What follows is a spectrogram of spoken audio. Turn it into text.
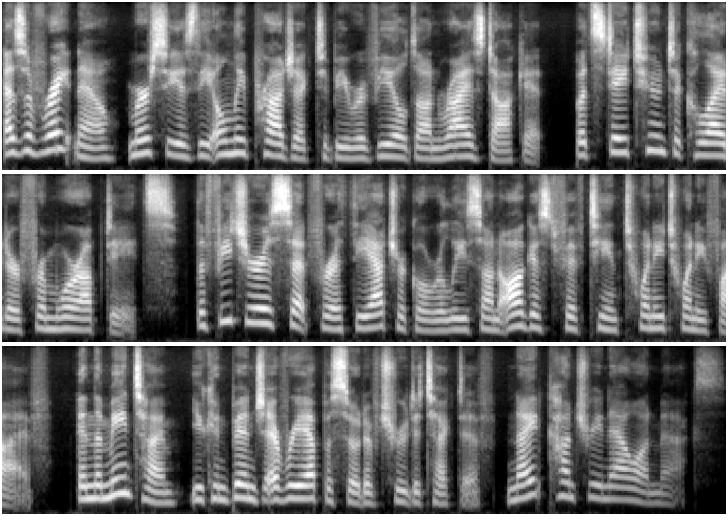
As of right now, Mercy is the only project to be revealed on Reis's docket, but stay tuned to Collider for more updates. The feature is set for a theatrical release on August 15, 2025. In the meantime, you can binge every episode of True Detective, Night Country now on Max.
